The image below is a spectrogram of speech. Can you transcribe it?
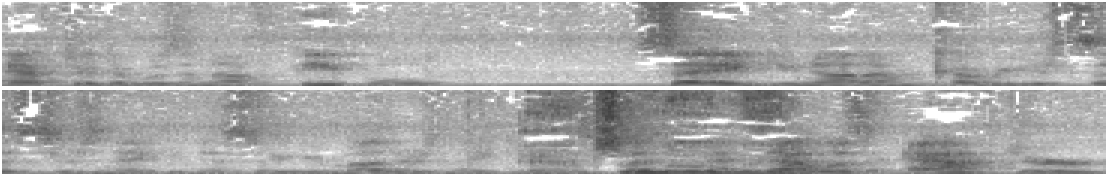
after there was enough people, say, "Do not uncover your sister's nakedness or your mother's nakedness." Absolutely. But that was after.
